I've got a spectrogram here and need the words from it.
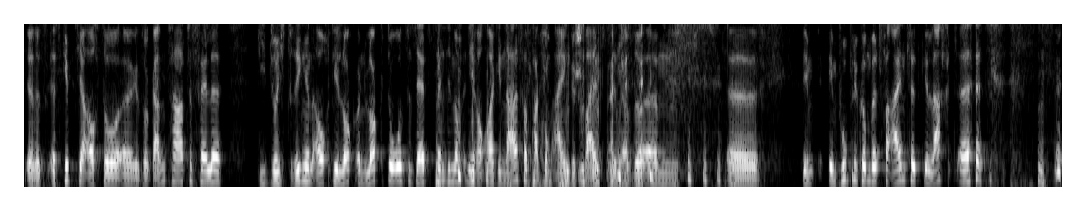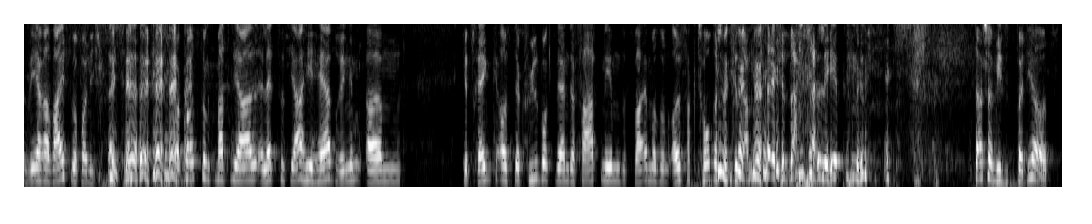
ja, das, es gibt ja auch so, äh, so ganz harte Fälle, die durchdringen auch die Lock- und Lockdose, selbst wenn sie noch in ihrer Originalverpackung eingeschweißt sind. Also ähm, äh, im, im Publikum wird vereinzelt gelacht. Äh, Vera weiß, wovon ich spreche. Verkostungsmaterial letztes Jahr hierher bringen. Ähm, Getränk aus der Kühlbox während der Fahrt nehmen, das war immer so ein olfaktorisches Gesamt Gesamterlebnis. Sascha, wie sieht's bei dir aus?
